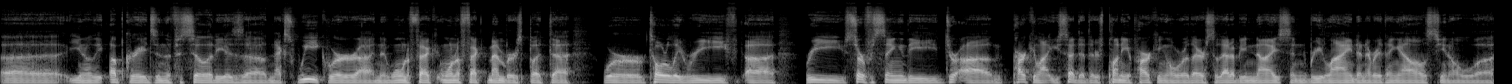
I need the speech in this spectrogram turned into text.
uh, you know the upgrades in the facility is uh, next week. We're uh, and it won't affect it won't affect members, but uh, we're totally re uh, resurfacing the uh, parking lot. You said that there's plenty of parking over there, so that'll be nice and relined and everything else. You know, uh,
